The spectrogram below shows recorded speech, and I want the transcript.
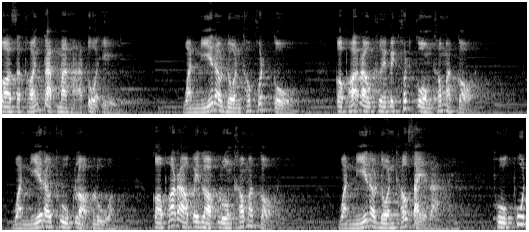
ก็สะท้อนกลับมาหาตัวเอง วันนี้เราโดนเขาคดโกง ก็เพราะเราเคยไปคดโกงเขามาก่อน วันนี้เราถูกหลอกลวง ก็เพราะเราไปหลอกลวงเขามาก่อน วันนี้เราโดนเขาใส่ร้าย ถูกพูด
